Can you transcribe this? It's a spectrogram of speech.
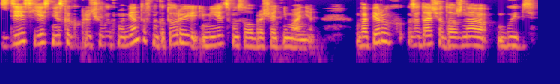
Здесь есть несколько ключевых моментов, на которые имеет смысл обращать внимание. Во-первых, задача должна быть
